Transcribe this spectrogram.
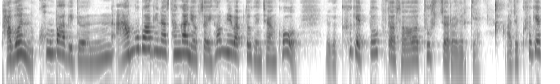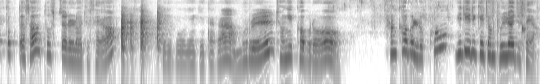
밥은 콩밥이든 아무 밥이나 상관이 없어요. 현미밥도 괜찮고 이렇게 크게 뚝 떠서 두 숟절을 이렇게 아주 크게 뚝 떠서 두 숟절을 넣어주세요. 그리고 여기다가 물을 종이컵으로 한 컵을 넣고 미리 이렇게 좀 불려주세요.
